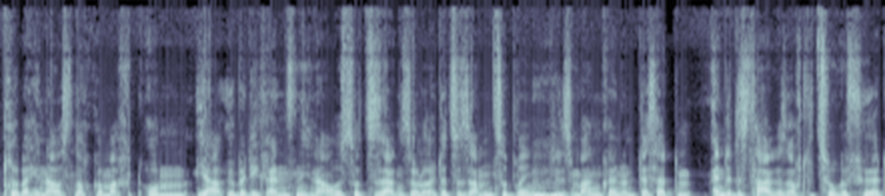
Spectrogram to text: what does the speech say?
darüber hinaus noch gemacht, um ja über die Grenzen hinaus sozusagen so Leute zusammenzubringen, mhm. die das machen können. Und das hat am Ende des Tages auch dazu geführt,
